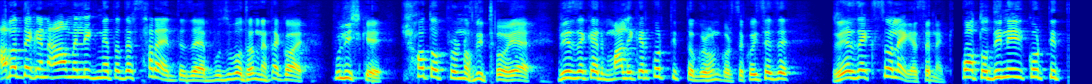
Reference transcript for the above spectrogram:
আবার দেখেন আওয়ামী লীগ নেতাদের ছাড়া আনতে যায় বুঝবোধল নেতা কয়, পুলিশকে শতপ্রণোদিত হয়ে রেজেকের মালিকের কর্তৃত্ব গ্রহণ করছে। কইছে যে, রেজেক চলে গেছে নাকি? কতদিন কর্তৃত্ব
